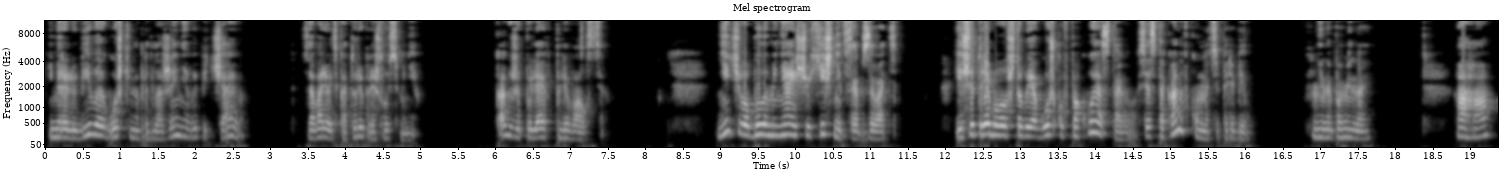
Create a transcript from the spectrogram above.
и миролюбивое Гошкино предложение выпить чаю, заваривать который пришлось мне. Как же Пыляев плевался. Нечего было меня еще хищницей обзывать. Еще требовал, чтобы я Гошку в покое оставила, все стаканы в комнате перебил. Не напоминай. Ага,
